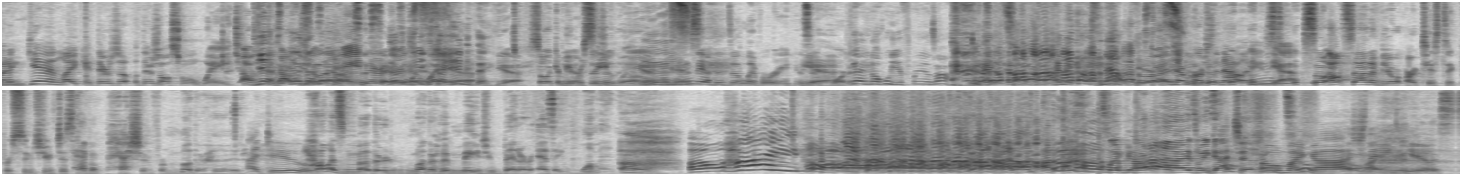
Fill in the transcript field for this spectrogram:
But again, like there's a, there's also a way to Yes, do it. there's you a know what way. I mean? There's There's a way a to say way. anything. Yeah. So it can be Yeah, the received well. Yeah, Yes. yeah, the delivery is Yeah. important. Yeah, know who your friends are. and their personalities. And their personalities, yeah. So outside of your artistic pursuits, you just have a passion for motherhood. I do. How has mother motherhood made you better as a woman? Ah. Oh, hi! oh, oh my gosh. Surprise, we got you. Oh my gosh, Oh my thank goodness. you.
